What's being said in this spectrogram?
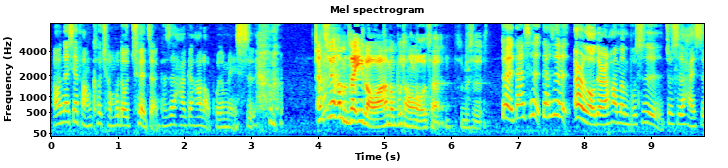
然后那些房客全部都确诊，可是他跟他老婆都没事。那因为他们在一楼啊，他们不同楼层，是不是？对，但是但是二楼的人他们不是，就是还是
